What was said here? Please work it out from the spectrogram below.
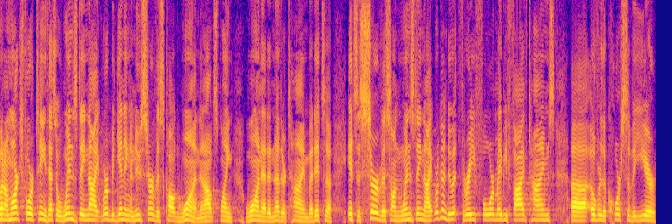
But on March 14th, that's a Wednesday night, we're beginning a new service called One, and I'll explain One at another time. But it's a, it's a service on Wednesday night. We're going to do it three, four, maybe five times uh, over the course of a year.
